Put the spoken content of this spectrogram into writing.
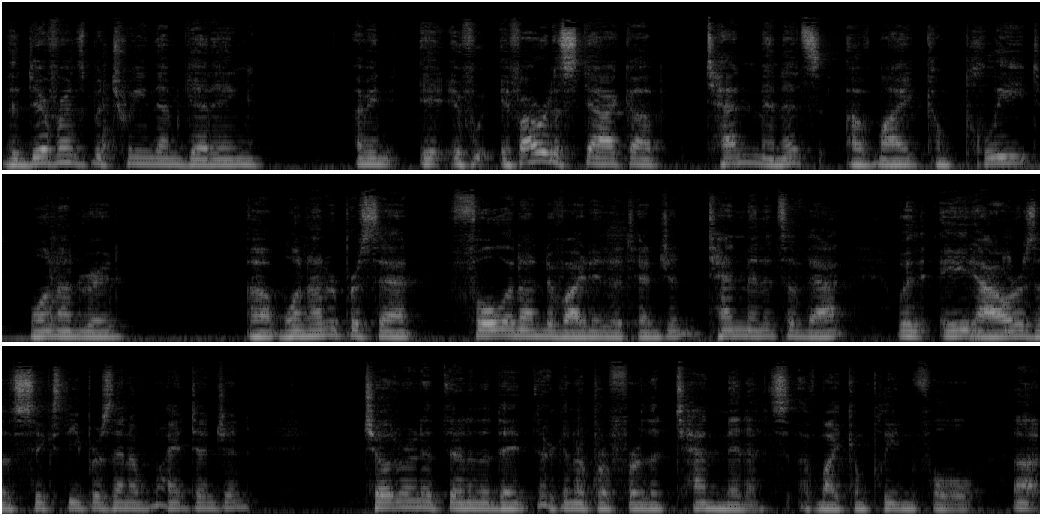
the difference between them getting, I mean, if, if I were to stack up 10 minutes of my complete 100, uh, 100% full and undivided attention, 10 minutes of that with eight hours of 60% of my attention, children at the end of the day, they're going to prefer the 10 minutes of my complete and full, uh,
